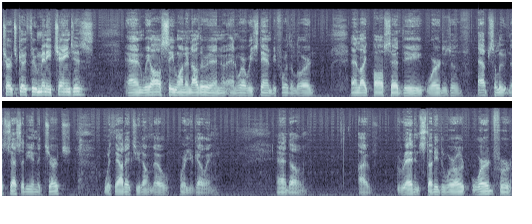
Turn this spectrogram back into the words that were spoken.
church go through many changes, and we all see one another and, and where we stand before the Lord. And like Paul said, the word is of absolute necessity in the church. Without it, you don't know where you're going. And um, I've read and studied the word, word for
